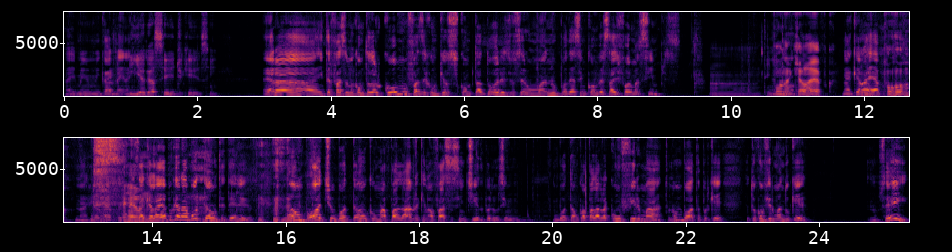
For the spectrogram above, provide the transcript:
Aí me, me encarnei naquilo. IHC de quê, assim? Era interface do meu computador, como fazer com que os computadores e o ser humano pudessem conversar de forma simples. Ah, entendi. Pô, naquela época. Naquela época. Pô. Naquela época. É Mas um- naquela época era botão, entendeu? Não bote o botão com uma palavra que não faça sentido. Por exemplo, assim, um botão com a palavra confirmar. Tu não bota, porque eu estou confirmando o quê? Não sei.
